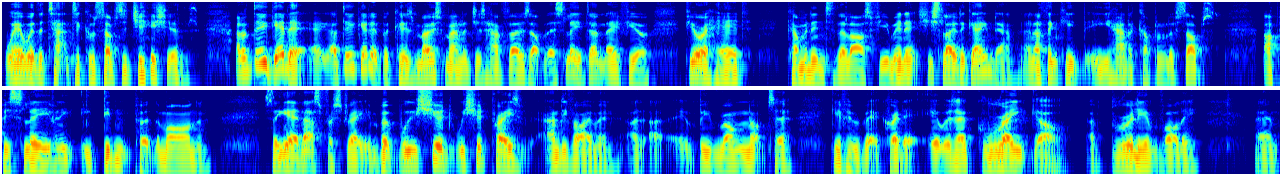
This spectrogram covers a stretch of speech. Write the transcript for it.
where were the tactical substitutions? And i do get it. I do get it because most managers have those up their sleeve don't they? If you're if you're ahead coming into the last few minutes you slow the game down. And i think he he had a couple of subs up his sleeve and he, he didn't put them on. And so yeah that's frustrating. But we should we should praise andy Weimann. I, I, it would be wrong not to give him a bit of credit. It was a great goal a brilliant volley. Um,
